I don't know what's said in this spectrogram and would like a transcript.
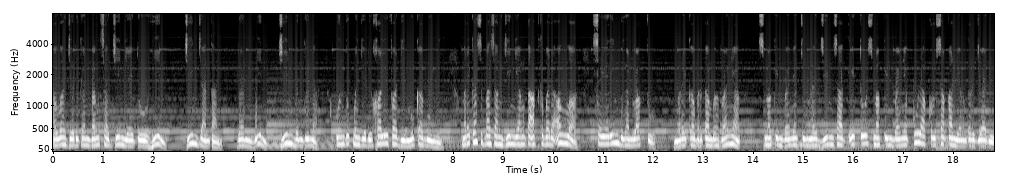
Allah jadikan bangsa jin yaitu Hin, jin jantan, dan Bin, jin bentina, untuk menjadi khalifah di muka bumi. Mereka sepasang jin yang taat kepada Allah seiring dengan waktu. Mereka bertambah banyak. Semakin banyak jumlah jin saat itu, semakin banyak pula kerusakan yang terjadi.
